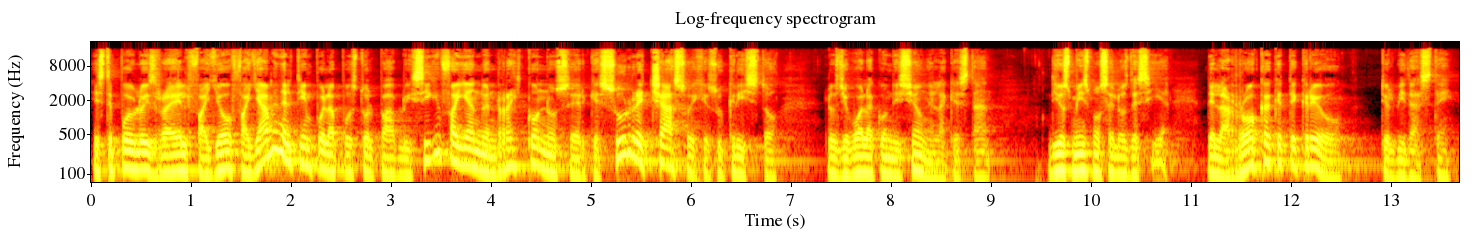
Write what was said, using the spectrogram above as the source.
Este pueblo de Israel falló, fallaba en el tiempo del apóstol Pablo y sigue fallando en reconocer que su rechazo de Jesucristo los llevó a la condición en la que están. Dios mismo se los decía, de la roca que te creó, te olvidaste.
